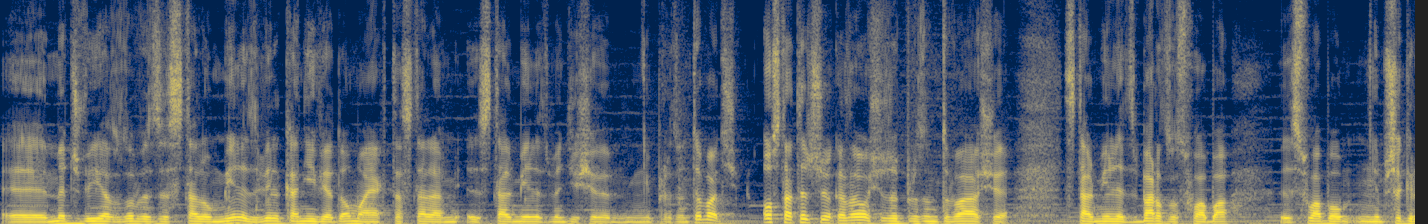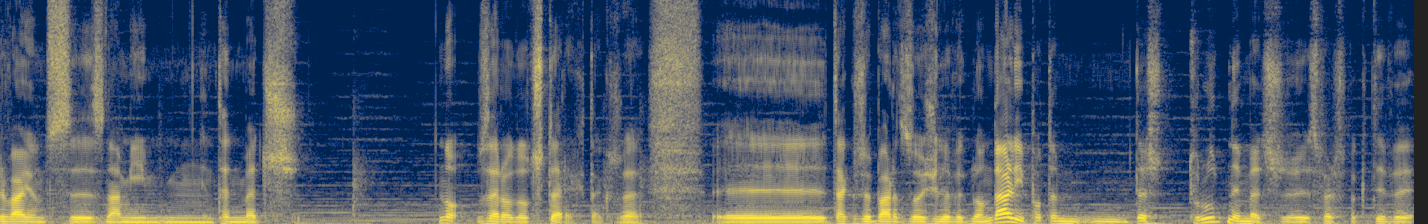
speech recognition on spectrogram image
e, mecz wyjazdowy ze Stalą Mielec. Wielka niewiadoma, jak ta Stala, Stal Mielec będzie się mm, prezentować. Ostatecznie okazało się, że prezentowała się Stal Mielec bardzo słaba, e, słabo, przegrywając e, z nami ten mecz no 0 do 4, także, yy, także bardzo źle wyglądali. Potem mm, też trudny mecz yy, z perspektywy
